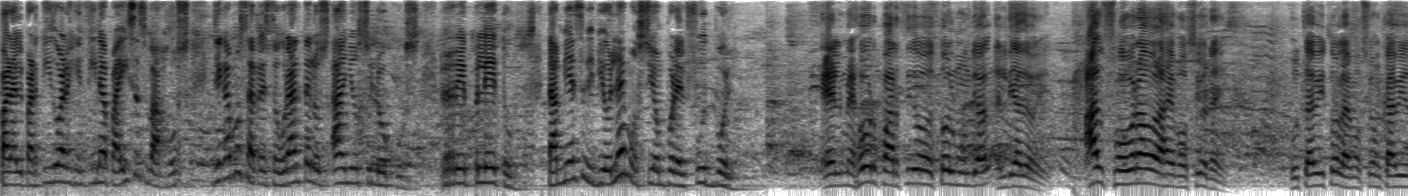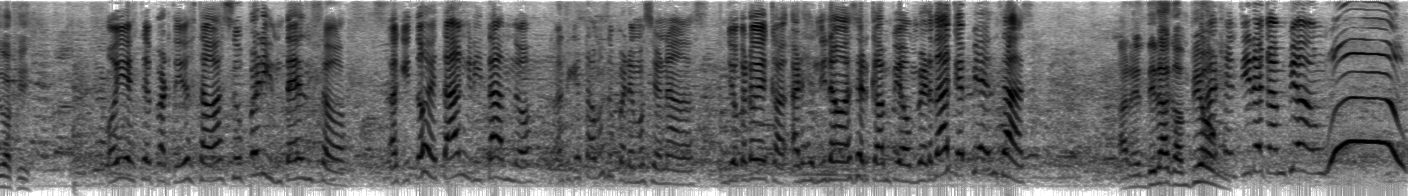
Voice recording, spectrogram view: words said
Para el partido Argentina-Países Bajos, llegamos al restaurante Los Años Locos, repleto. También se vivió la emoción por el fútbol. El mejor partido de todo el mundial el día de hoy. Han sobrado las emociones. Usted ha visto la emoción que ha habido aquí. Hoy este partido estaba súper intenso. Aquí todos estaban gritando, así que estamos súper emocionados. Yo creo que Argentina va a ser campeón, ¿verdad? ¿Qué piensas? Argentina campeón. Argentina campeón. ¡Woo!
